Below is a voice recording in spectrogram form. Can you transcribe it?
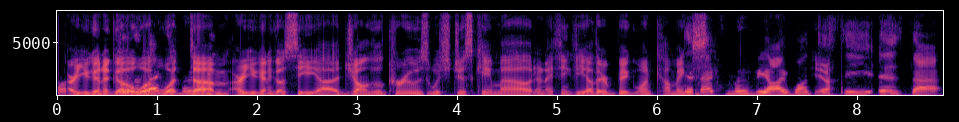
Are you gonna go? the what what movie- um are you gonna go see? Uh, Jungle Cruise, which just came out, and I think the other big one coming. the next movie I want Yeah. to see is that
